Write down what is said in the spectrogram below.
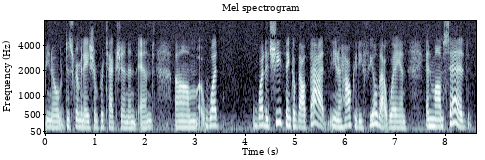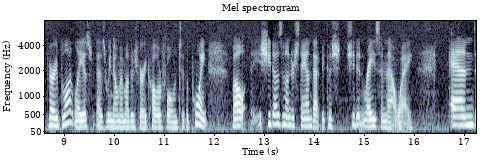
you know discrimination protection and and um, what what did she think about that? You know, how could he feel that way? And and mom said very bluntly, as as we know, my mother's very colorful and to the point. Well, she doesn't understand that because she didn't raise him that way. And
